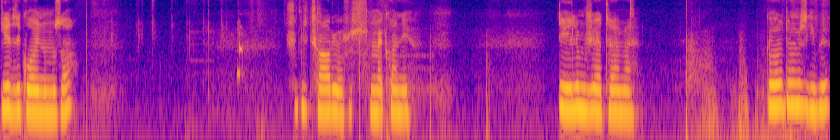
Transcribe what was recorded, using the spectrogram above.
Girdik oyunumuza. Şimdi çağırıyoruz mekaniği. Diyelim JTM. Gördüğünüz gibi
